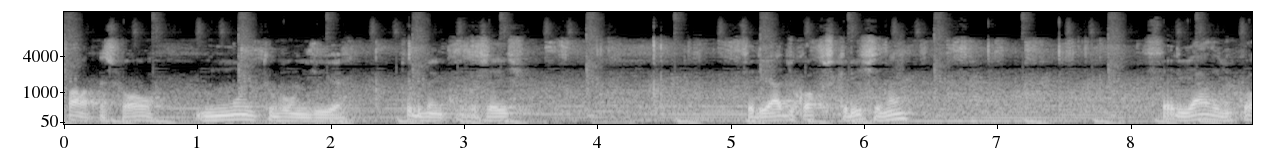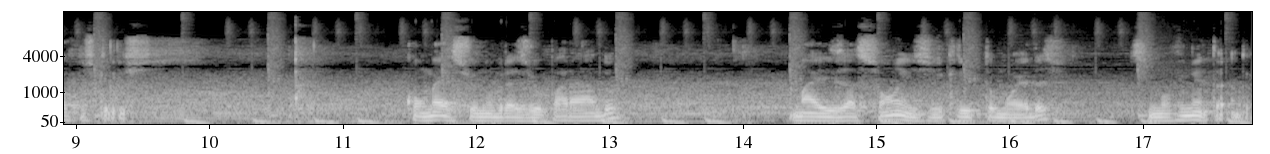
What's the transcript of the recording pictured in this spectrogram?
Fala pessoal, muito bom dia. Tudo bem com vocês? Feriado de Corpus Christi, né? Feriado de Corpus Christi. Comércio no Brasil parado, mas ações de criptomoedas se movimentando.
